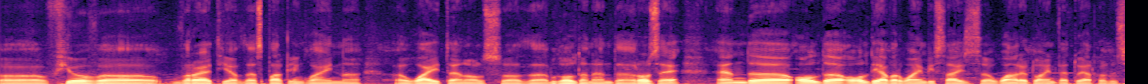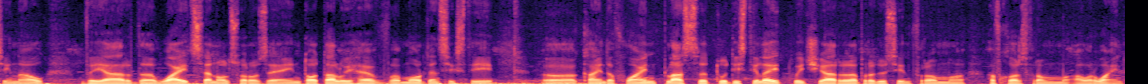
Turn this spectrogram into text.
uh, uh, few of uh, variety of the sparkling wine. Uh, white and also the golden and the rosé, and all the all the other wine besides one red wine that we are producing now they are the whites and also rosé. In total, we have uh, more than 60 uh, kind of wine plus uh, two distillate, which are uh, producing from, uh, of course, from our wine.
